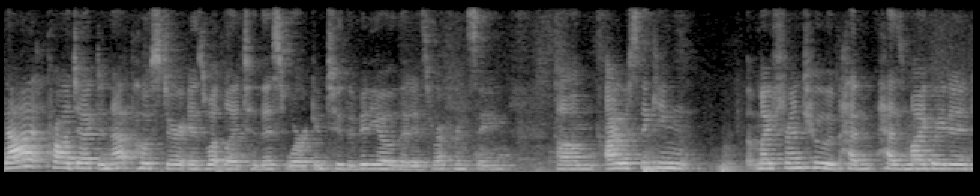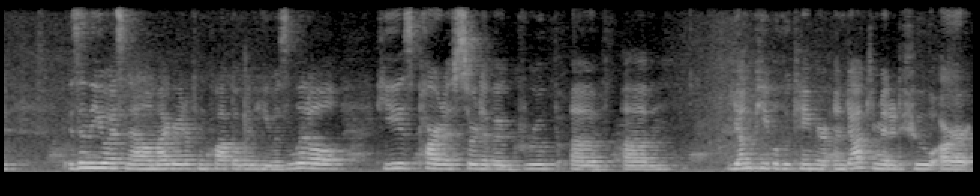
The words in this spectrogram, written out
that project and that poster is what led to this work and to the video that it's referencing. Um, I was thinking, my friend who had, has migrated, is in the U.S. now, migrated from Cuapa when he was little. He is part of sort of a group of um, young people who came here undocumented who are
